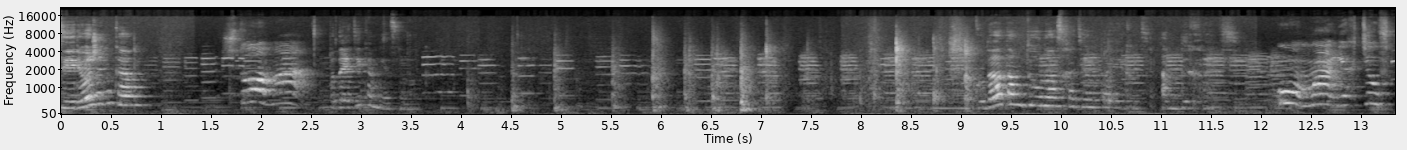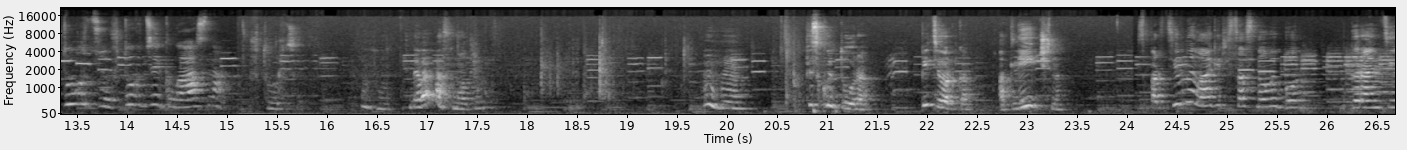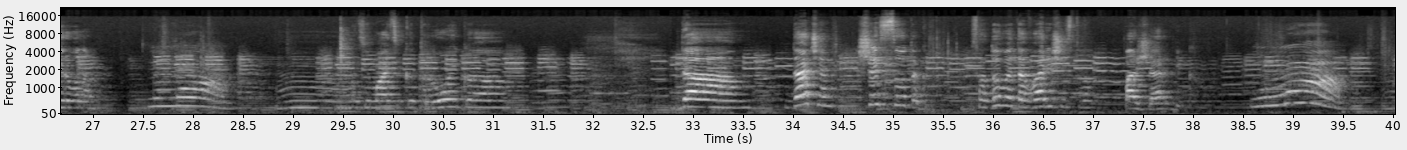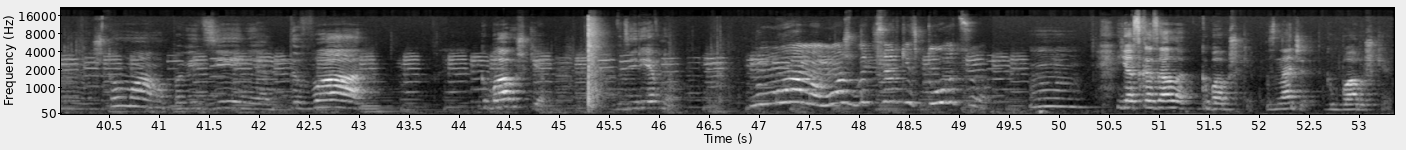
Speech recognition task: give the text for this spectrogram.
Сереженька, Что, мам? подойди ко мне, сынок. Куда там ты у нас хотел поехать? Отдыхать. О, мам, я хотел в Турцию. В Турции классно. В Турцию. Мгм. Давай посмотрим. Угу. Физкультура. Пятерка. Отлично. Спортивный лагерь Сосновый Бор. Гарантированно. Ну, мам. М, Математика тройка. Да. Дача 6 соток. Садовое товарищество. Пожарник. Ну, мам. М, Что, мама, поведение? Два. К бабушке. В деревню. Ну, мама, может быть, все-таки в Турцию? М, Я сказала к бабушке. Значит, к бабушке.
